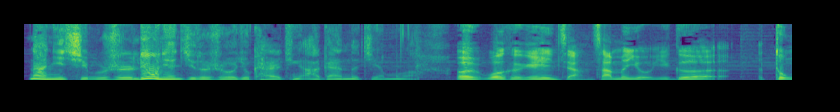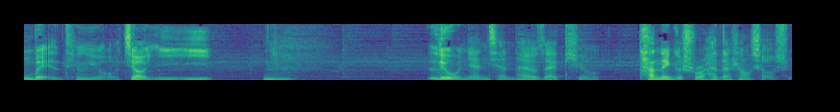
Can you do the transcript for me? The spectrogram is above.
那你岂不是六年级的时候就开始听阿甘的节目了？呃，我可跟你讲，咱们有一个东北的听友叫依依，嗯，六年前他就在听，他那个时候还在上小学，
